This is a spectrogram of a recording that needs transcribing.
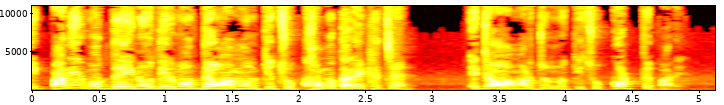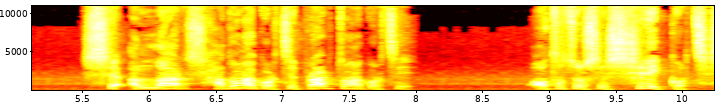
এই পানির মধ্যে, এই নদীর মধ্যেও এমন কিছু ক্ষমতা রেখেছেন, এটাও আমার জন্য কিছু করতে পারে। সে আল্লাহর সাধনা করছে, প্রার্থনা করছে, অথচ সে শিরিক করছে।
